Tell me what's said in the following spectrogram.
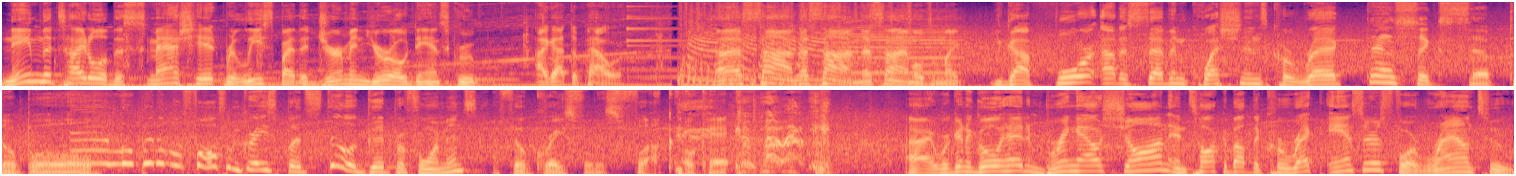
Name the title of the smash hit released by the German Eurodance group. I got the power. Uh, that's time. That's time. That's time. Open Mike. You got four out of seven questions correct. That's acceptable. A little bit of a fall from grace, but still a good performance. I feel graceful as fuck, okay? All right, we're gonna go ahead and bring out Sean and talk about the correct answers for round two.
